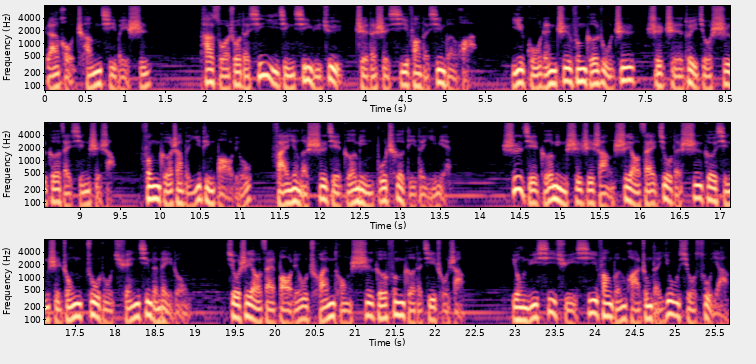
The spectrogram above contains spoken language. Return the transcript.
然后成其为诗。他所说的新意境、新语句，指的是西方的新文化；以古人之风格入之，是指对旧诗歌在形式上、风格上的一定保留，反映了世界革命不彻底的一面。世界革命实质上是要在旧的诗歌形式中注入全新的内容。就是要在保留传统诗歌风格的基础上，勇于吸取西方文化中的优秀素养，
